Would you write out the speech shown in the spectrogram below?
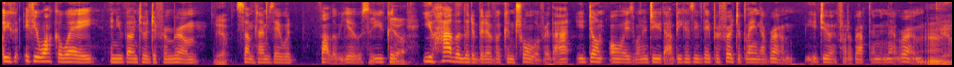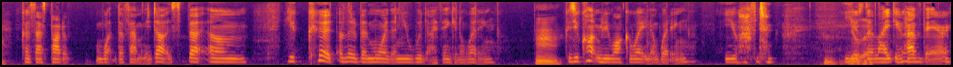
you could, if you walk away and you go into a different room, Yeah. sometimes they would follow you. So you could Yeah. you have a little bit of a control over that. You don't always want to do that because if they prefer to play in that room, you do and photograph them in that room Yeah. because that's part of what the family does. But um, you could a little bit more than you would, I think, in a wedding Hmm. because you can't really walk away in a wedding. You have to You're use the light you have there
